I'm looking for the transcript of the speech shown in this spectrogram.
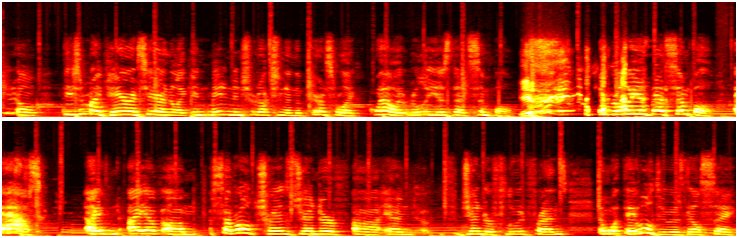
You know, these are my parents here," and like it made an introduction, and the parents were like, "Wow, it really is that simple. Yeah, it really is that simple. Ask." I have I have um, several transgender uh, and gender fluid friends, and what they will do is they'll say,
